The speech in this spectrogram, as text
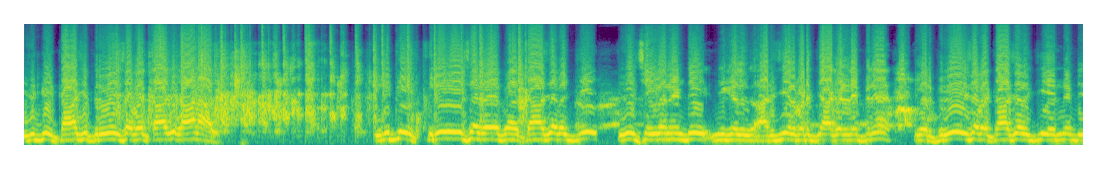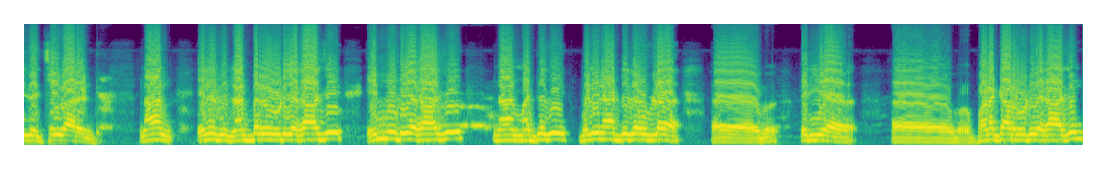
இதுக்கு காசு பிரவேச சபை காசு காணாது. இதுக்கு பிரவேச காசை வச்சு இதை செய்வன் என்று நீங்கள் அரசியல் படித்தார்கள் நினைப்பின இவர் பிரதேச சபை காசை வச்சு என்னென்று இதை செய்வார் என்று. நான் எனது நண்பர்களுடைய காசு என்னுடைய காசு நான் மற்றது வெளிநாட்டில் உள்ள அஹ், பெரிய பணக்காரருடைய காசும்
